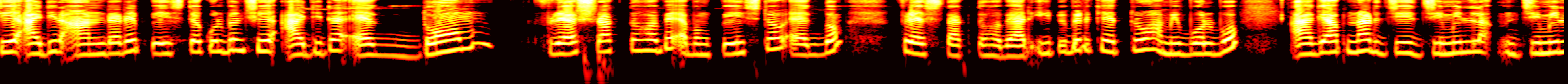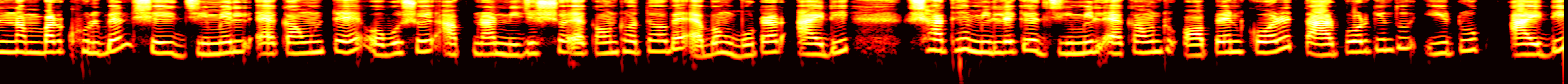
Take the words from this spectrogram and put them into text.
যে আইডির আন্ডারে পেজটা করবেন সেই আইডিটা একদম ফ্রেশ রাখতে হবে এবং পেজটাও একদম ফ্রেশ থাকতে হবে। আর ইউটিউবের ক্ষেত্রেও আমি বলব, আগে আপনার যে জিমেল জিমেল নাম্বার খুলবেন, সেই জিমেল অ্যাকাউন্টে অবশ্যই আপনার নিজস্ব অ্যাকাউন্ট হতে হবে এবং ভোটার আইডি সাথে মিল রেখে জিমেল অ্যাকাউন্ট ওপেন করে তারপর কিন্তু ইউটিউব আইডি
